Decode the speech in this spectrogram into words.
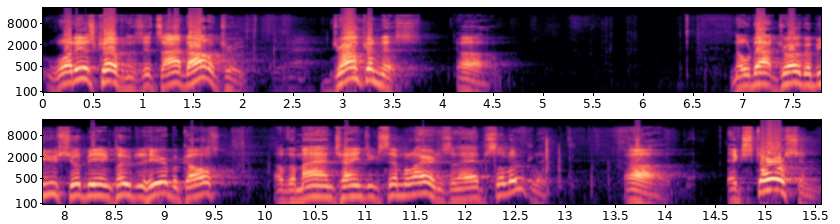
what is covetousness? It's idolatry. Drunkenness. Uh, no doubt drug abuse should be included here because of the mind changing similarities, and absolutely. Uh, extortion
